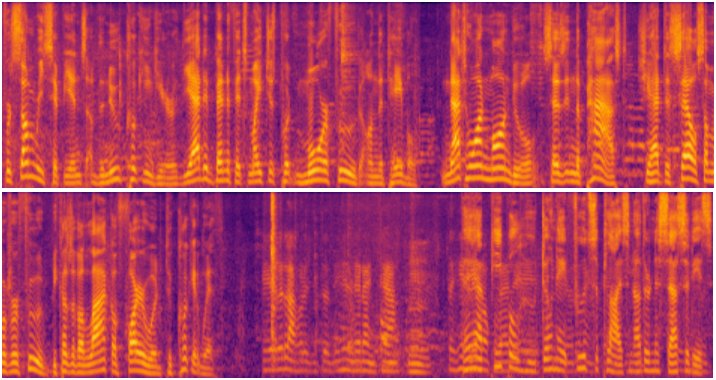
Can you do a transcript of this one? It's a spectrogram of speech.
For some recipients of the new cooking gear, the added benefits might just put more food on the table. Natawan Mondul says in the past she had to sell some of her food because of a lack of firewood to cook it with. Mm. They have people who donate food supplies and other necessities.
